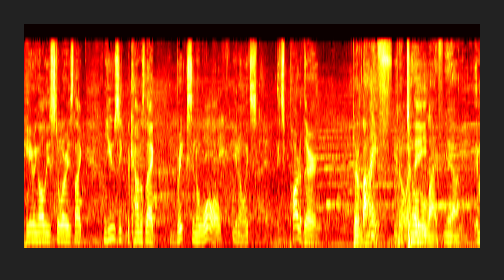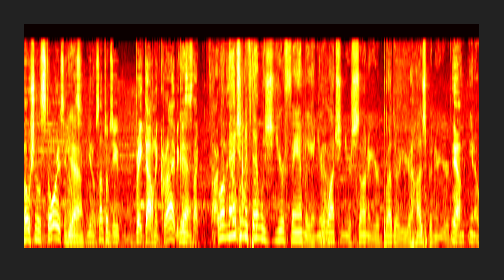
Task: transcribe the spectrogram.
hearing all these stories, like music becomes like bricks in a wall. You know, it's it's part of their Their life, you know, and total they- life. Yeah. emotional stories. You know, Yeah. you know, sometimes you break down and cry because Yeah. it's like. Well, imagine if that was your family and you're Yeah. watching your son or your brother or your husband or your, Yeah. you know,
